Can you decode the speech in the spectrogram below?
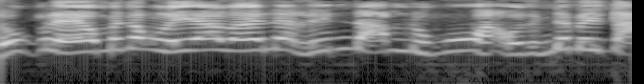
ลุกเร็วไม่ต้องเลียเลยเนี่ย ลิ้นดำดูงูเห่าถึงได้ไม่ตาย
